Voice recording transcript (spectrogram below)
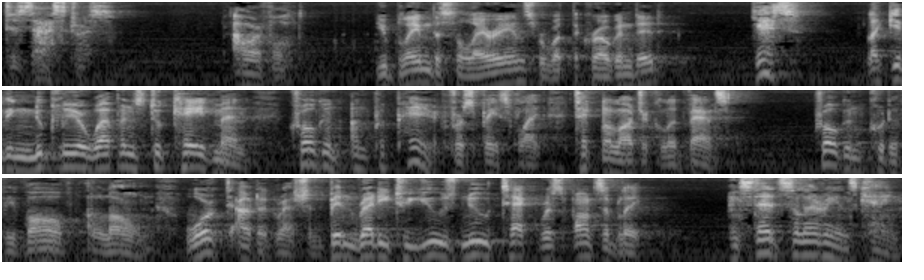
Disastrous. Our fault. You blame the Salarians for what the Krogan did? Yes, like giving nuclear weapons to cavemen. Krogan unprepared for spaceflight, technological advance. Krogan could have evolved alone, worked out aggression, been ready to use new tech responsibly. Instead, Salarians came,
